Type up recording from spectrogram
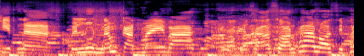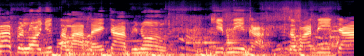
คลิปหน้าเป็นรุ่นน้ำกันไหมว่าสาวสอนผ้ารอสิผ้าไปรออยู่ตลาดไหนจ้าพี่น้อง คลิปนี้กะสวัสดีจ้า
